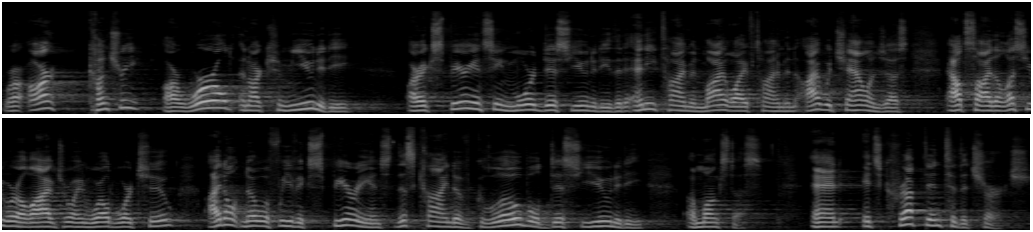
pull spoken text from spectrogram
where our country, our world, and our community are experiencing more disunity than any time in my lifetime. And I would challenge us outside, unless you were alive during World War II, I don't know if we've experienced this kind of global disunity amongst us. And it's crept into the church.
